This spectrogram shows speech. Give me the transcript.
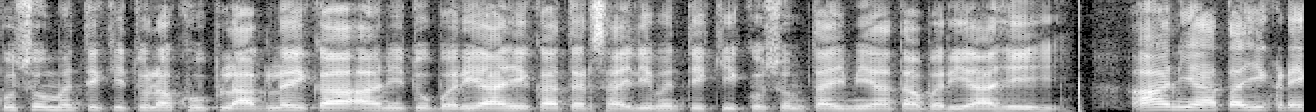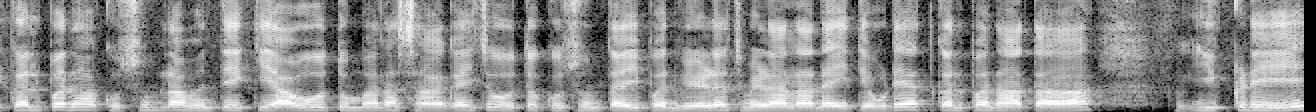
कुसुम म्हणते की तुला खूप लागलंय का आणि तू बरी आहे का? तर सायली म्हणते की कुसुमताई मी आता बरी आहे. आणि आता इकडे कल्पना कुसुमला म्हणते की अहो तुम्हाला सांगायचं होतं कुसुमताई पण वेळच मिळाला नाही. तेवढ्यात कल्पना आता इकडे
